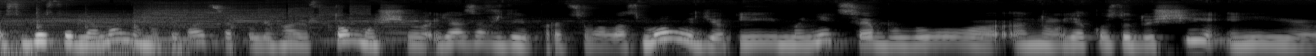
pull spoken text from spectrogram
Особисто для мене мотивація полягає в тому, що я завжди працювала з молоддю, і мені це було ну якось до душі, і е,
